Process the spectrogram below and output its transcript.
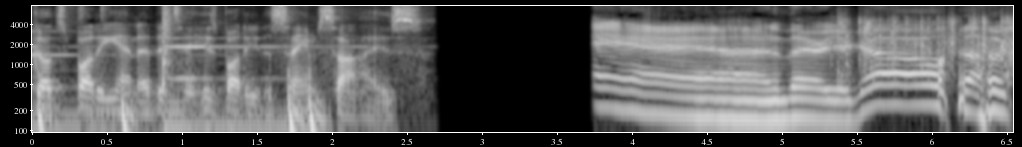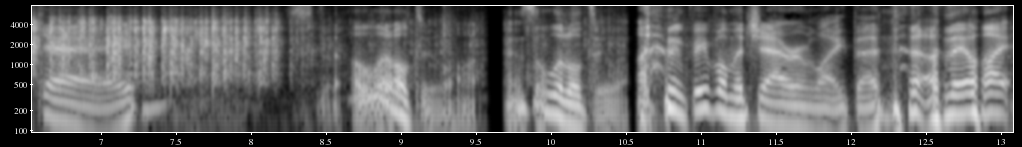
God's body entered into his body the same size. And there you go. Okay. A little too long. It's a little too long. People in the chat room like that. though. They like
